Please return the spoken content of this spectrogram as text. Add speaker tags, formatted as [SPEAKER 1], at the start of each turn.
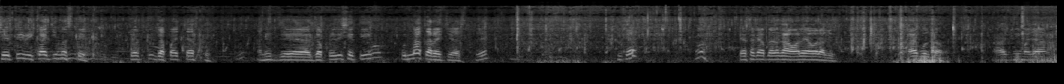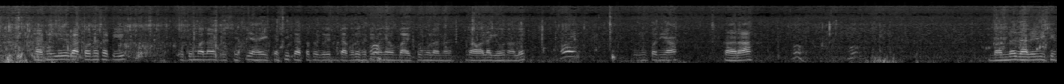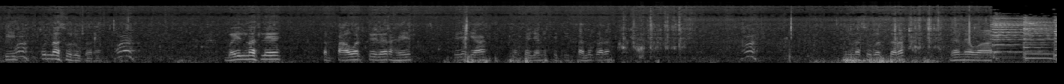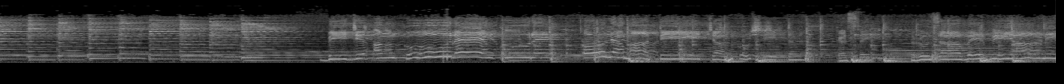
[SPEAKER 1] शेती विकायची नसते तर ती जपायची असते. आणि जे जपलेली शेती पुन्हा करायची असते. ठीक आहे? त्यासाठी आपल्याला गावाला यावं लागेल. काय बोलता? आज मी माझ्या फॅमिली दाखवण्यासाठी कुटुंबाला जी शेती आहे कशी करतात वगैरे ते दाखवण्यासाठी माझ्या बायको मुलांना गावाला घेऊन आलो तुम्ही पण या करा. बंद झालेली शेती पुन्हा सुरू करा. बैल नसले तर पावर टेलर आहे ते घ्या तर त्याच्याने शेती चालू करा. पुन्हा सुरुवात करा. धन्यवाद.
[SPEAKER 2] बीज अंकुरे अंकुरे ओल्या मातीच्या कुशीत कसे रुजावे बियाणे.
